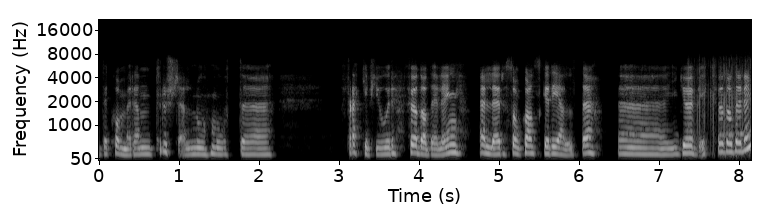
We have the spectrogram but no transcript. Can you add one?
det kommer en trussel nå mot Flekkefjord fødeavdeling, eller som ganske reelt det, Gjøvik fødeavdeling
